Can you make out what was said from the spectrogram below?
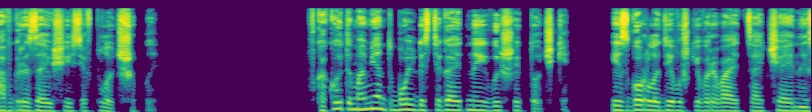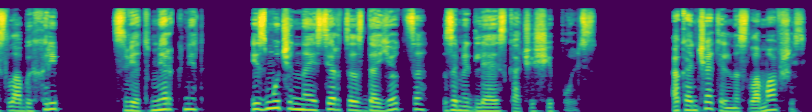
а вгрызающиеся в плоть шипы. В какой-то момент боль достигает наивысшей точки. Из горла девушки вырывается отчаянный слабый хрип, свет меркнет, Измученное сердце сдается, замедляя скачущий пульс. Окончательно сломавшись,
